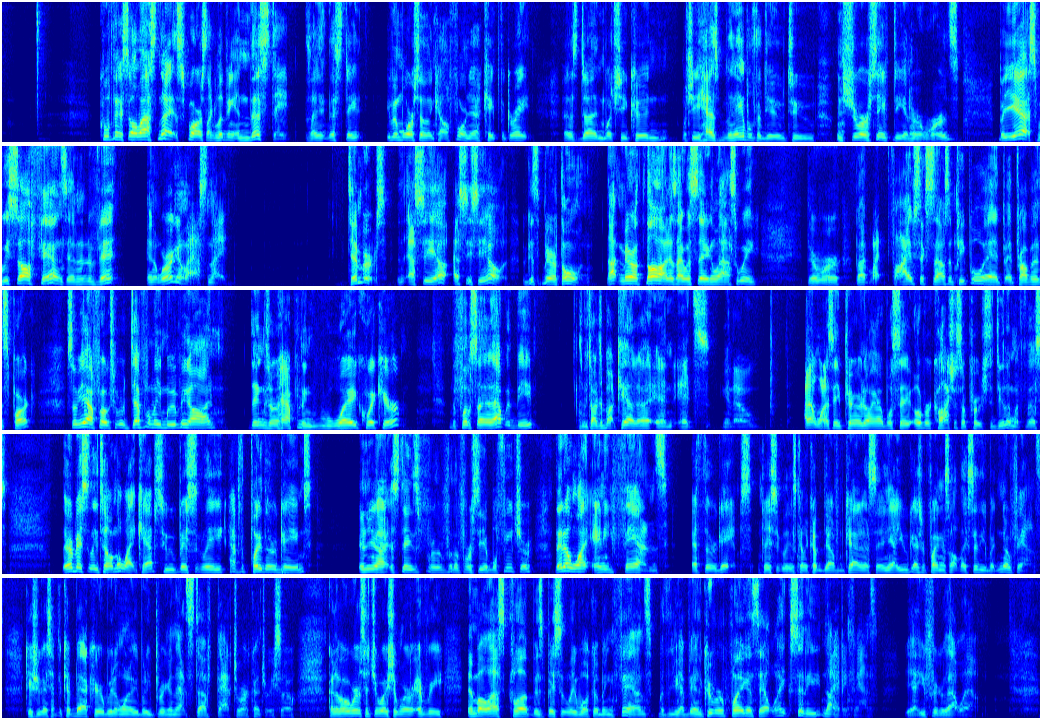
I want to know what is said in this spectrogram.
Cool thing I saw last night as far as like living in this state is I think this state, even more so than California, Kate the Great has done what she could, what she has been able to do to ensure safety, in her words. But yes, we saw fans at an event in Oregon last night. Timbers, SCL, SCCL against Marathon. Not Marathon, as I was saying last week. There were about what, five, 6,000 people at, at Providence Park. So, yeah, folks, we're definitely moving on. Things are happening way quick here. The flip side of that would be, we talked about Canada and it's, you know, I don't want to say paranoia, I will say overcautious approach to dealing with this. They're basically telling the Whitecaps, who basically have to play their games in the United States for the, for the foreseeable future, they don't want any fans at their games. Basically, it's going to come down from Canada saying, yeah, you guys are playing in Salt Lake City, but no fans. In case you guys have to come back here, we don't want anybody bringing that stuff back to our country. So, kind of a weird situation where every MLS club is basically welcoming fans, but then you have Vancouver playing in Salt Lake City not having fans. Yeah, you figure that one out.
